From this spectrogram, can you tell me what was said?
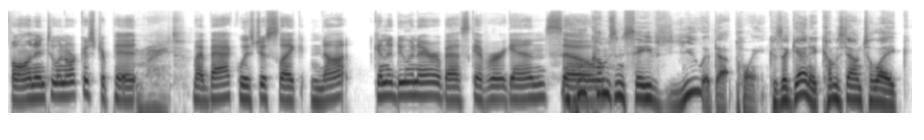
falling into an orchestra pit. Right. My back was just like not gonna do an arabesque ever again. So Well, who comes and saves you at that point? Because again, it comes down to like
